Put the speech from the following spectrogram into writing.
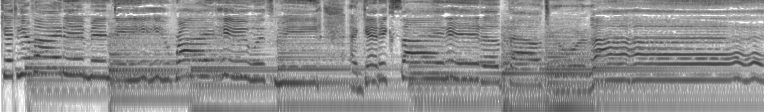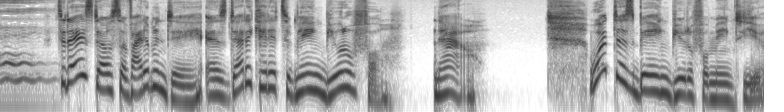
Get your vitamin D right here with me and get excited about your life. Today's dose of vitamin D is dedicated to being beautiful now. What does being beautiful mean to you?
